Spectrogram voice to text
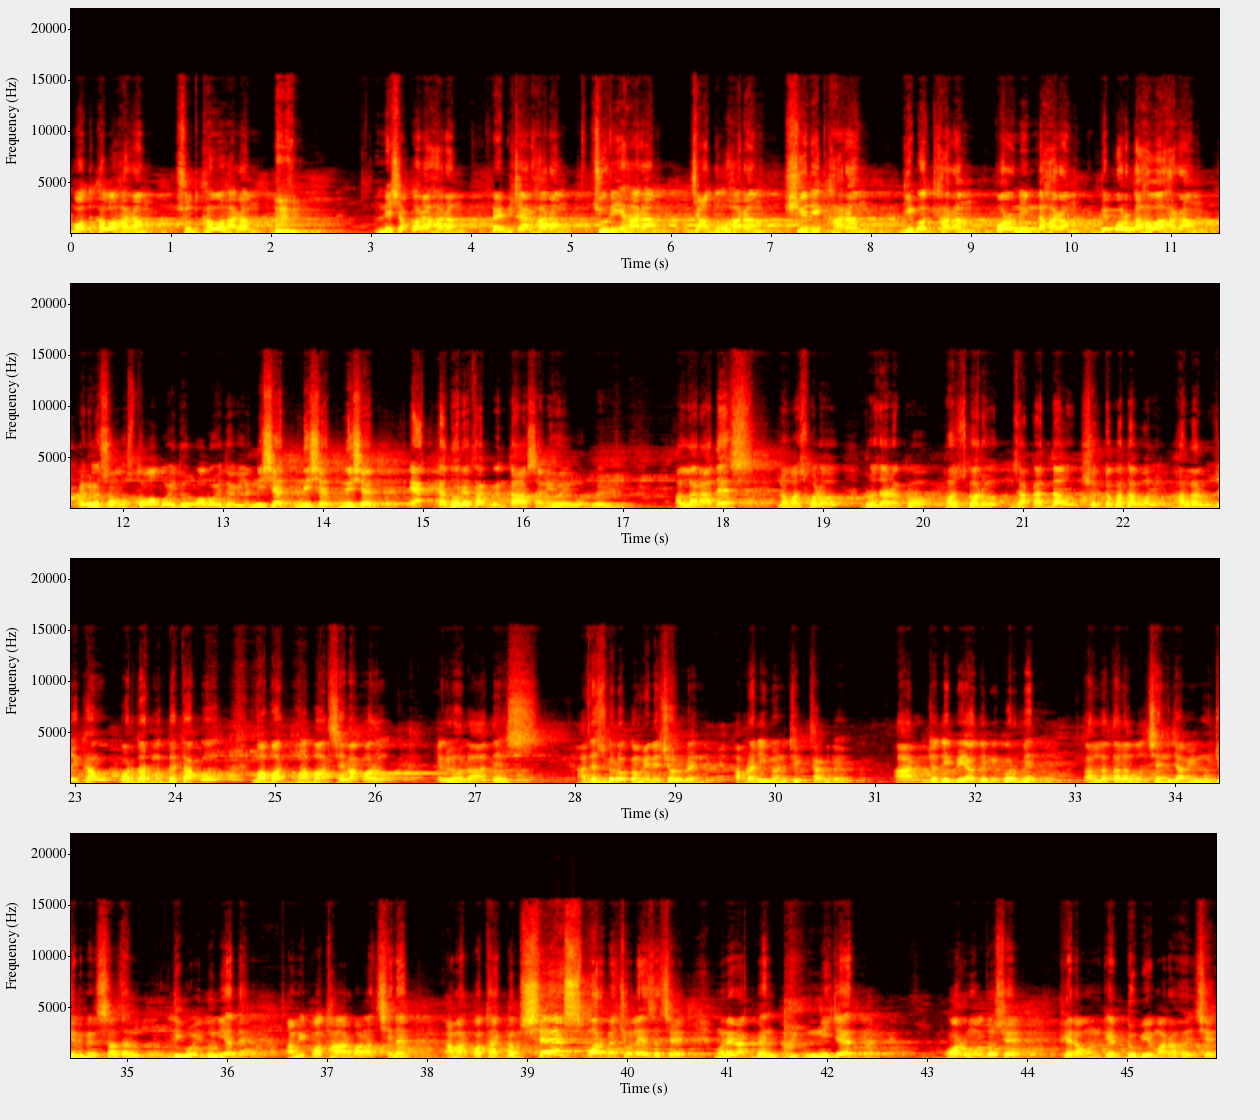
মদ খাওয়া হারাম, সুদ খাওয়া হারাম, নেশা করা হারাম, ব্যবিচার হারাম, চুরি হারাম, জাদু হারাম, শিরিক হারাম, গিবত হারাম, পরনিন্দা হারাম, বেপর্দা হওয়া হারাম, এগুলো সমস্ত অবৈধ অবৈধ এগুলো নিষেধ নিষেধ নিষেধ। একটা ধরে থাকবেন তা আসামি হয়ে মরবেন। আল্লাহর আদেশ, নমাজ পড়ো, রোজা রাখো, হজ করো জাকাত দাও, সত্য কথা বলো, হালাল রুজি খাও, পর্দার মধ্যে থাকো মা বাবার মা বার সেবা করো, এগুলো হলো আদেশ। আদেশগুলোকে মেনে চলবেন, আপনার ইমান ঠিক থাকবে। আর যদি বেয়াদবি করবেন, তো আল্লাহ তালা বলছেন যে, আমি মুজরিমের সাজা দিবই দুনিয়াতে, আমি কথা আর বাড়াচ্ছি না, আমার কথা একদম শেষ পর্বে চলে এসেছে। মনে রাখবেন, নিজের কর্মদোষে ফেরাউনকে ডুবিয়ে মারা হয়েছে।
